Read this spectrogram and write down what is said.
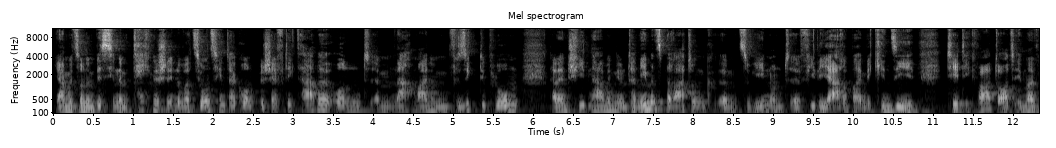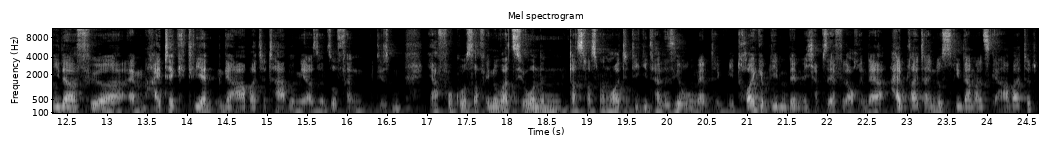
ja mit so einem bisschen einem technischen Innovationshintergrund beschäftigt habe und ähm, nach meinem Physikdiplom dann entschieden habe, in die Unternehmensberatung ähm, zu gehen und äh, viele Jahre bei McKinsey tätig war. Dort immer wieder für ähm, Hightech-Klienten gearbeitet habe, mir also insofern mit diesem ja, Fokus auf Innovationen, das, was man heute Digitalisierung nennt, irgendwie treu geblieben bin. Ich habe sehr viel auch in der Halbleiterindustrie damals gearbeitet.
